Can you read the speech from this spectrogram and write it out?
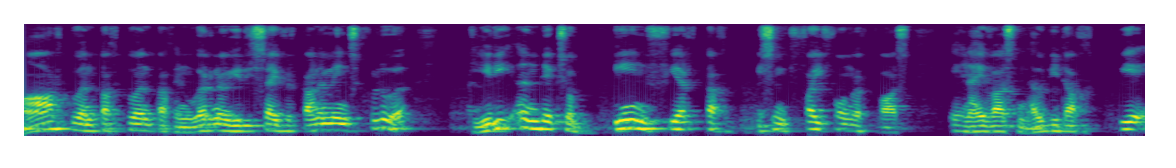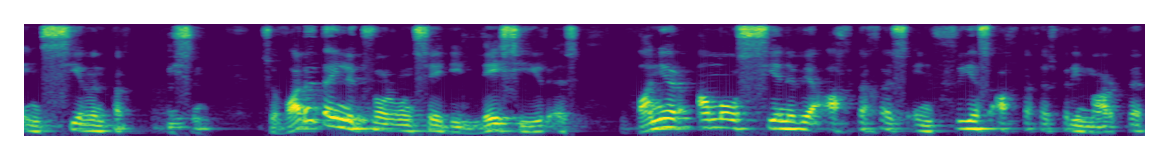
Maart 2020 en hoor nou hierdie syfer kan 'n mens glo dat hierdie indeks op 43500 was en hy was nou die dag 72000. So wat dit eintlik vir ons sê die les hier is wanneer almal senuweeagtig is en vreesagtig is vir die markte,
